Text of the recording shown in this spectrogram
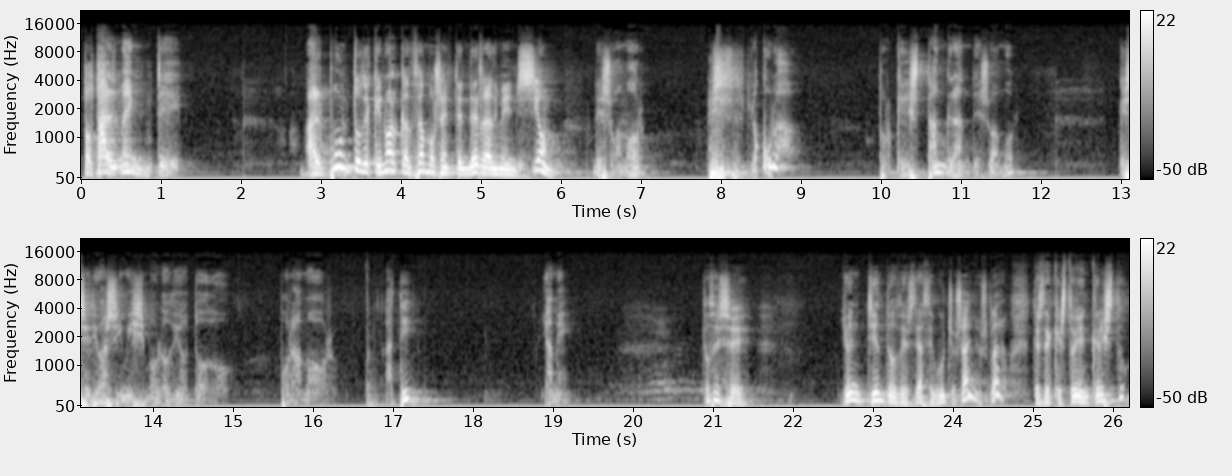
totalmente. Al punto de que no alcanzamos a entender la dimensión de su amor. Es locura, porque es tan grande su amor que se dio a sí mismo, lo dio todo por amor a ti y a mí. Entonces, eh, yo entiendo desde hace muchos años, claro, desde que estoy en Cristo,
